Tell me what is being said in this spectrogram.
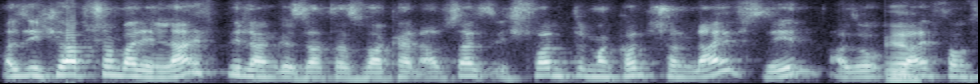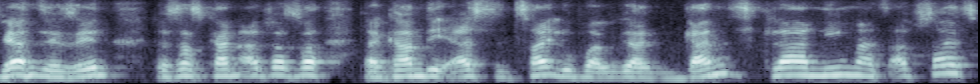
Also ich habe schon bei den Live-Bildern gesagt, das war kein Abseits. Ich fand, man konnte schon live sehen, also ja. live vom Fernseher sehen, dass das kein Abseits war. Dann kam die erste Zeitlupe, wieder ganz klar niemals Abseits.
